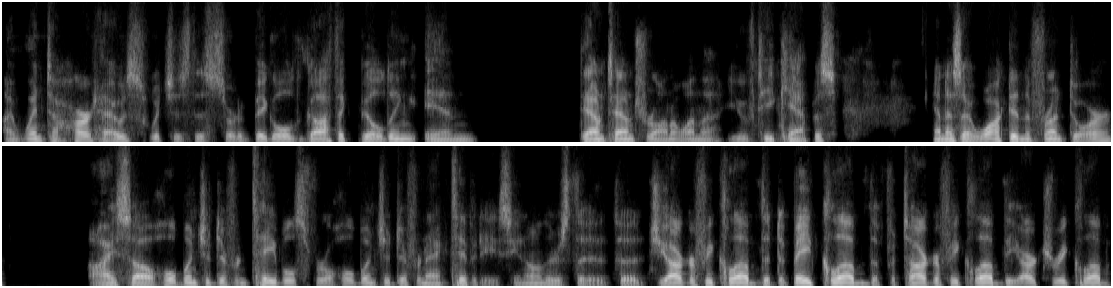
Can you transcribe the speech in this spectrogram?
I went to Hart House, which is this sort of big old Gothic building in downtown Toronto on the U of T campus. And as I walked in the front door, I saw a whole bunch of different tables for a whole bunch of different activities. You know, there's the, the geography club, the debate club, the photography club, the archery club.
